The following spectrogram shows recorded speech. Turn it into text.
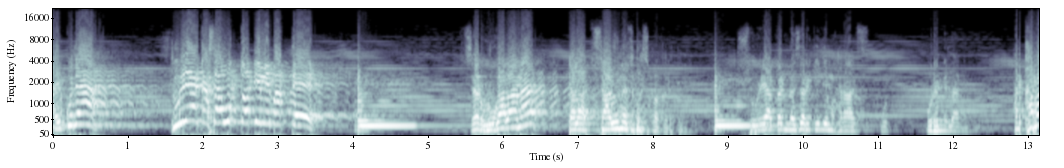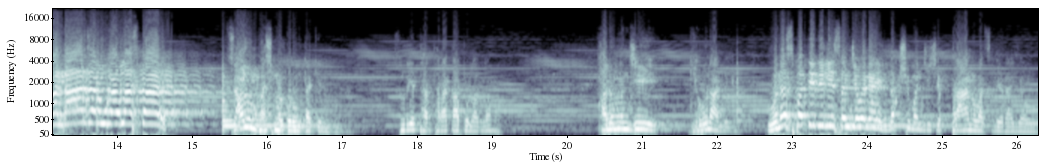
ऐकू द्या. सूर्य कसा उगतो ती मी बघते. जर उगाला ना त्याला चाळूनच भस्म करते. सूर्याकडे नजर केली महाराज उर्मिलाने. अरे खबरदार जर उगावलास तर! जाळून भस्म करून टाकेन सूर्य थरथरा कापू लागला मग. हनुमानजी घेऊन आले. वनस्पती दिली संजीवनी आणि लक्ष्मणजीचे प्राण वाचले राजा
